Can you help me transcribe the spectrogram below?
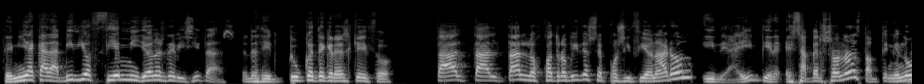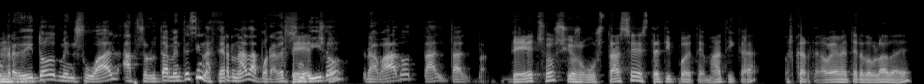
Tenía cada vídeo 100 millones de visitas. Es decir, ¿tú qué te crees que hizo? Tal, tal, tal, los cuatro vídeos se posicionaron y de ahí tiene, esa persona está obteniendo un rédito mensual absolutamente sin hacer nada, por haber subido, grabado, tal, tal, tal. De hecho, si os gustase este tipo de temática, Oscar, te la voy a meter doblada, ¿eh?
